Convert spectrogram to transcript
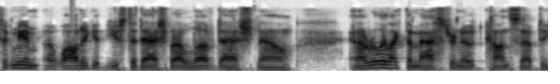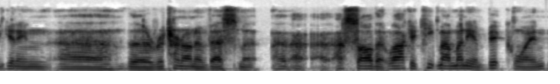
took me a, a, while to get used to Dash. But I love Dash now, and I really like the masternode concept and getting uh, the return on investment. I, I, saw that well, I could keep my money in Bitcoin,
